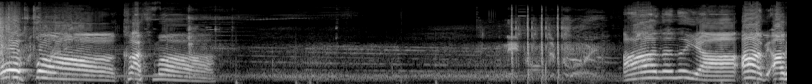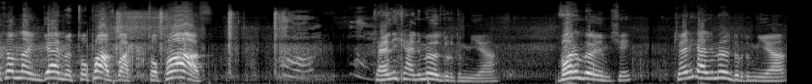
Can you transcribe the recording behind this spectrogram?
Hoppa! Kaçma! Ananı ya. Abi arkamdan gelme topaz bak topaz. Kendi kendimi öldürdüm ya. Var mı böyle bir şey? Kendi kendimi öldürdüm ya.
